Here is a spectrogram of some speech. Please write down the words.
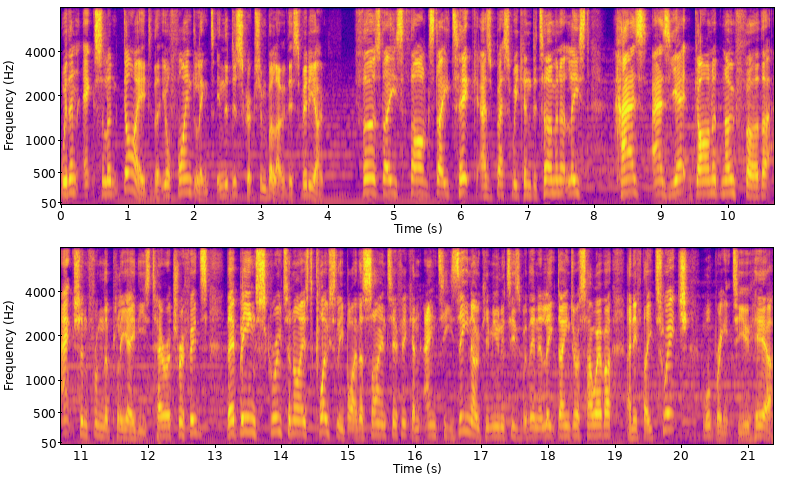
with an excellent guide that you'll find linked in the description below this video. Thursday's Thargs Day tick, as best we can determine at least, has as yet garnered no further action from the Pleiades Terratriffids. They're being scrutinised closely by the scientific and anti-Xeno communities within Elite Dangerous however and if they twitch we'll bring it to you here.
